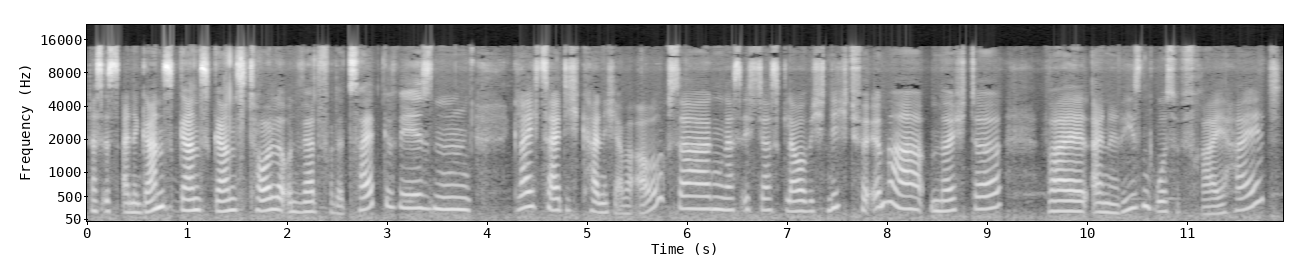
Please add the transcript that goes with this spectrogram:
Das ist eine ganz, ganz, ganz tolle und wertvolle Zeit gewesen. Gleichzeitig kann ich aber auch sagen, dass ich das, glaube ich, nicht für immer möchte, weil eine riesengroße Freiheit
